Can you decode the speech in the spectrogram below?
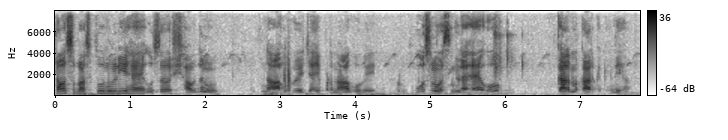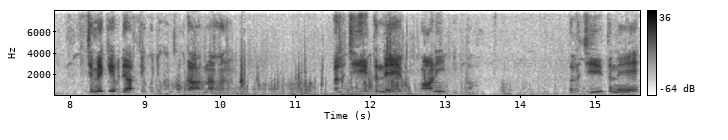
ਤਾਂ ਉਸ ਵਸਤੂ ਨੂੰ ਜਿਹੜੀ ਹੈ, ਉਸ ਸ਼ਬਦ ਨੂੰ ਨਾਭ ਹੋਵੇ ਚਾਹੇ ਪੜਨਾਭ ਹੋਵੇ, ਉਸ ਨੂੰ ਅਸੀਂ ਜਿਹੜਾ ਹੈ, ਉਹ ਕਰਮ ਕਾਰਕ ਕਹਿੰਦੇ ਹਾਂ। ਜਿਵੇਂ ਕਿ ਵਿਦਿਆਰਥੀ ਕੁਝ ਉਦਾਹਰਨਾਂ ਹਨ। ਬਲਜੀਤ ਨੇ ਪਾਣੀ ਪੀਤਾ। ਬਲਜੀਤ ਨੇ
